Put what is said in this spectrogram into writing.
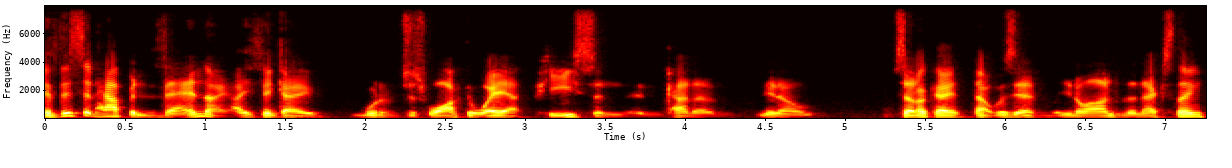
if this had happened then, I, I think I would have just walked away at peace and, and kind of, you know, said, okay, that was it, you know, on to the next thing.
